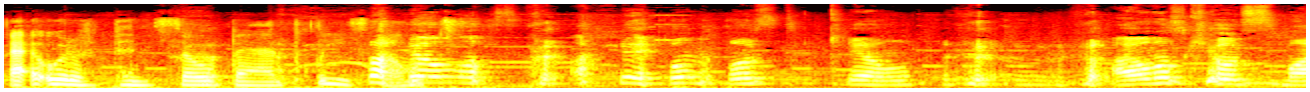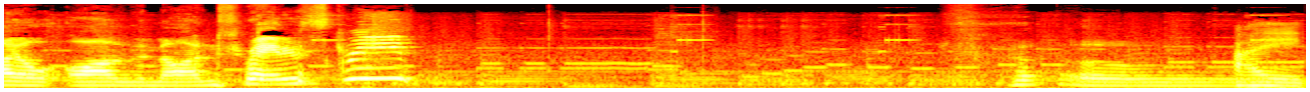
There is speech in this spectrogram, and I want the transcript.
That would have been so bad. Please don't. I almost, I almost killed. I almost killed Smile on the non-trainer screen. Oh. I.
